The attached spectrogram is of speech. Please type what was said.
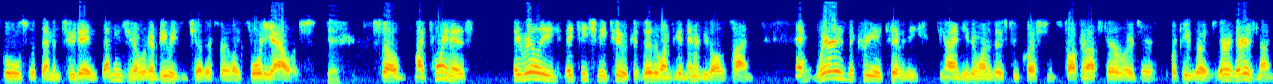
schools with them in two days, that means, you know, we're going to be with each other for like 40 hours. Yeah. So my point is, they really they teach me too because they're the ones getting interviewed all the time. And where is the creativity behind either one of those two questions? Talking about steroids or, or Pete Rose, there there is none.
